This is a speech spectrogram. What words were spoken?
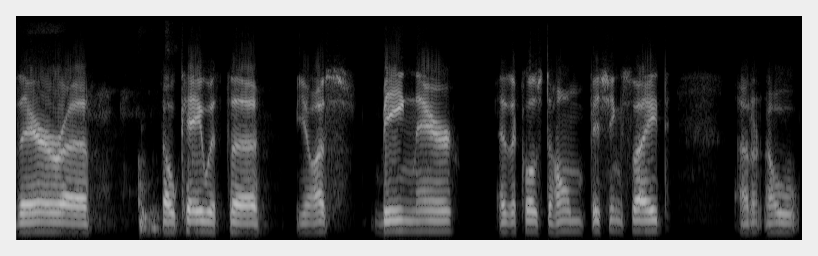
they're uh, okay with uh, you know us being there as a close to home fishing site. I don't know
